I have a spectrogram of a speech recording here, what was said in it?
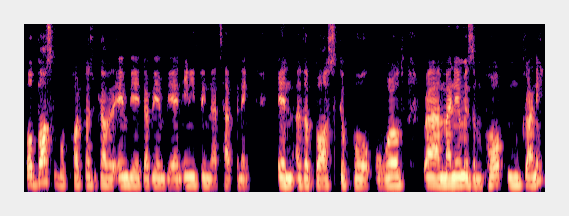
well, basketball podcast. We cover the NBA, WNBA, and anything that's happening in the basketball world. Uh, my name is Mpho Mutlani,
